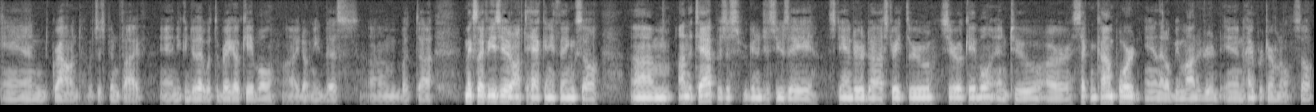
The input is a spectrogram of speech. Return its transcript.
and ground, which is pin 5. And you can do that with the breakout cable. You don't need this, um, but uh, makes life easier. You don't have to hack anything. So um, on the tap, is just we're going to just use a standard uh, straight through serial cable into our second COM port, and that'll be monitored in HyperTerminal. So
